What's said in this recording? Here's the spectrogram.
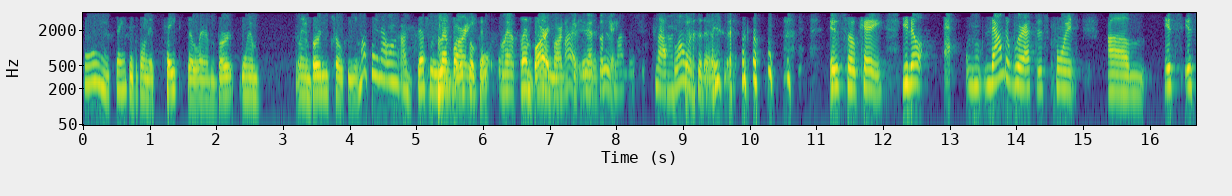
who you think is going to take the Lambert Lam, Lamberti Trophy? Am I saying that wrong? I'm definitely Lombardi. Okay. Lam- Lombardi. Lombardi. My That's okay. It's not, it's not flowing today. It's okay. You know, now that we're at this point, um, it's it's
